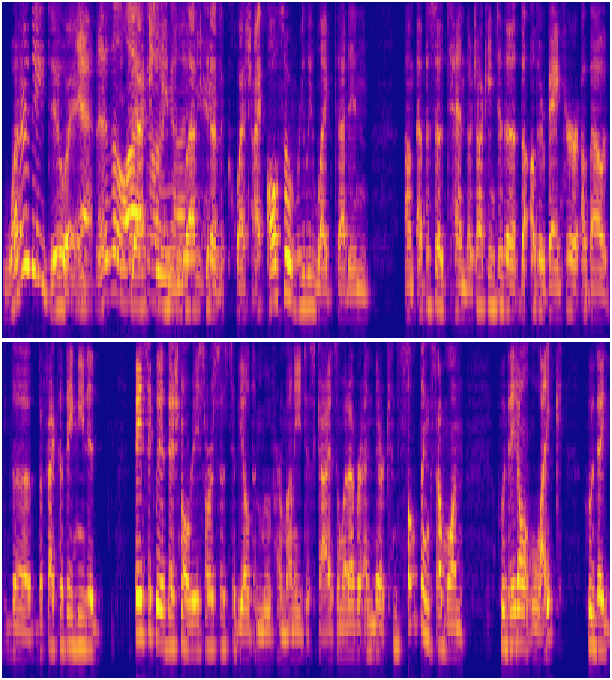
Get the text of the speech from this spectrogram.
what are they doing? yeah. There's a lot It actually left here. it as a question. I also really liked that in um, episode ten, they're talking to the the other banker about the the fact that they needed basically additional resources to be able to move her money disguised and whatever, and they're consulting someone who they don't like, who they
